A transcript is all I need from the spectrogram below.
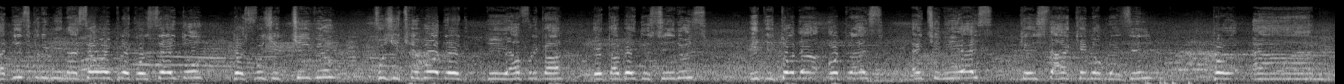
a discriminação e preconceito dos fugitivos, fugitivos de, de África e também dos sírios e de todas outras etnias que estão aqui no Brasil. Por, ah,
